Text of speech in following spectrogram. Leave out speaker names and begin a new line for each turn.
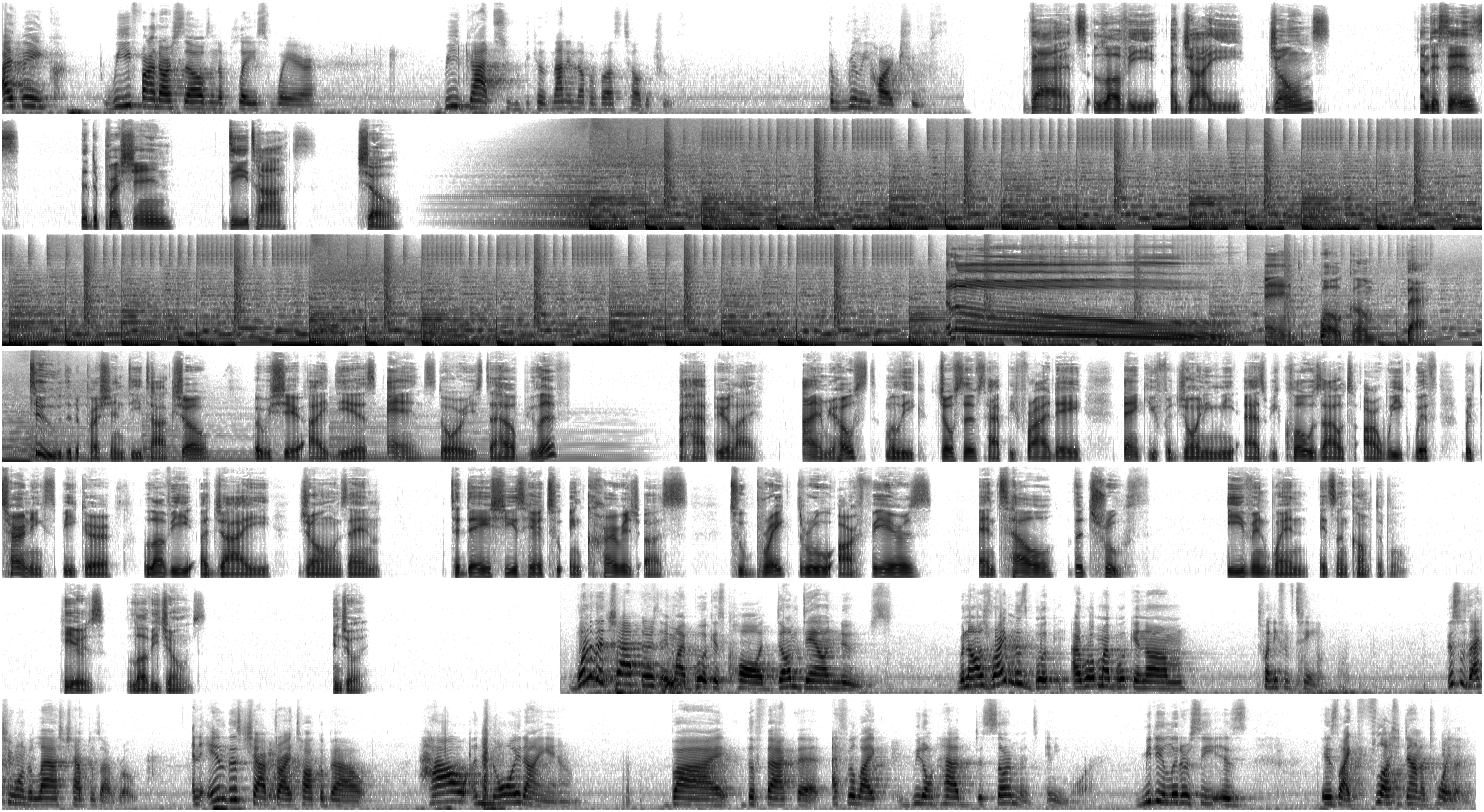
I think we find ourselves in a place where we got to because not enough of us tell the truth. The really hard truth.
That's Luvvie Ajayi Jones. And this is the Depression Detox Show. Welcome back to the Depression Detox Show, where we share ideas and stories to help you live a happier life. I am your host, Malikee Josephs. Happy Friday. Thank you for joining me as we close out our week with returning speaker Luvvie Ajayi Jones. And today she is here to encourage us to break through our fears and tell the truth, even when it's uncomfortable. Here's Luvvie Jones. Enjoy.
One of the chapters in my book is called Dumbed Down News. When I was writing this book, I wrote my book in um, 2015. This was actually one of the last chapters I wrote. And in this chapter, I talk about how annoyed I am by the fact that I feel like we don't have discernment anymore. Media literacy is, is like flushed down a toilet.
